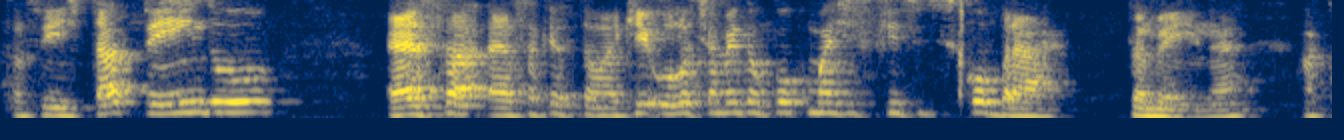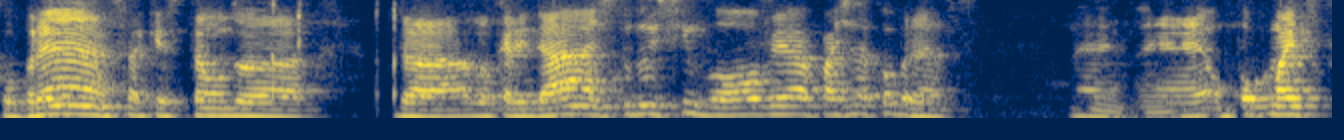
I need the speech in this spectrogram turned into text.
Então assim, a gente está tendo essa, essa questão. É que o loteamento é um pouco mais difícil de se cobrar também, né? A cobrança, a questão da, da localidade, tudo isso envolve a parte da cobrança. Né? Uhum. É um pouco mais.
